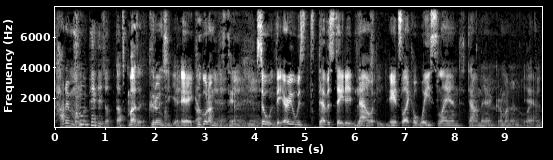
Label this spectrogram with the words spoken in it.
다른 뭔가 황폐해졌다. 맞아요. 그런 식이에요. 예, 예, 그거랑 예, 비슷해요. 예, 예. So the area was devastated. Now Devastated. it's like a wasteland down there. 그러면은 어, 예.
